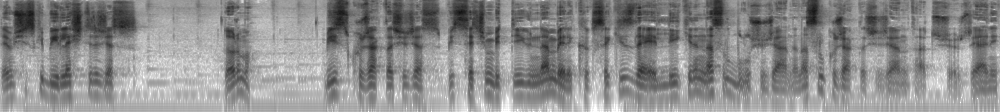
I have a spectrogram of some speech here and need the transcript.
Demişiz ki birleştireceğiz. Doğru mu? Biz kucaklaşacağız. Biz seçim bittiği günden beri 48 ile 52'nin nasıl buluşacağını, nasıl kucaklaşacağını tartışıyoruz. Yani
